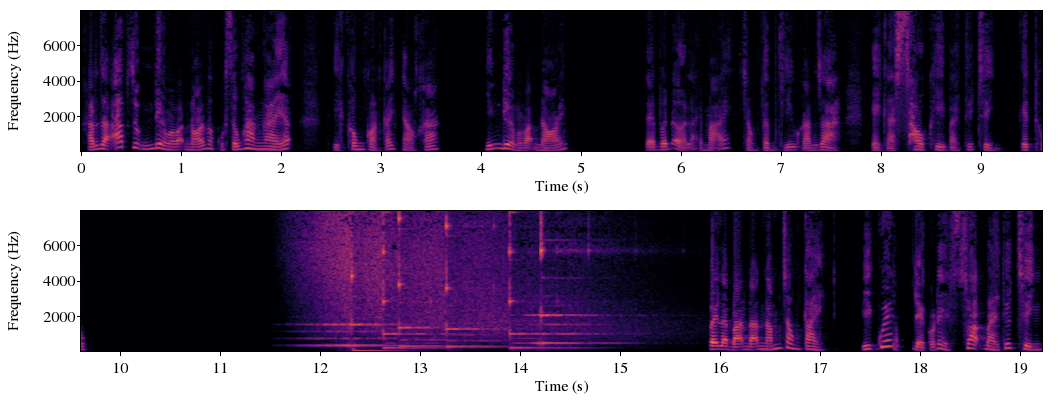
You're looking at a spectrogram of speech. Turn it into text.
khán giả áp dụng những điều mà bạn nói vào cuộc sống hàng ngày á thì không còn cách nào khác. Những điều mà bạn nói sẽ vẫn ở lại mãi trong tâm trí của khán giả kể cả sau khi bài thuyết trình kết thúc. Vậy là bạn đã nắm trong tay bí quyết để có thể soạn bài thuyết trình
